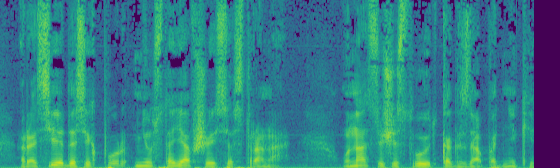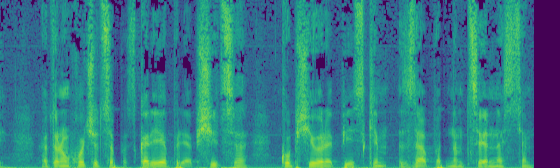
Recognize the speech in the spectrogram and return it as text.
– Россия до сих пор не устоявшаяся страна. У нас существуют как западники, которым хочется поскорее приобщиться к общеевропейским западным ценностям,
